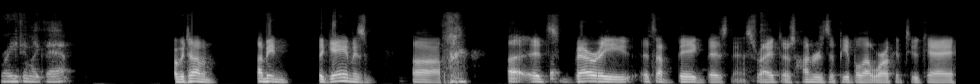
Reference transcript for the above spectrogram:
or anything like that? Are we talking? I mean, the game is, uh, uh, it's very, it's a big business, right? There's hundreds of people that work at 2K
